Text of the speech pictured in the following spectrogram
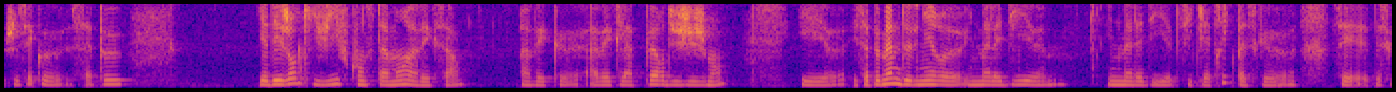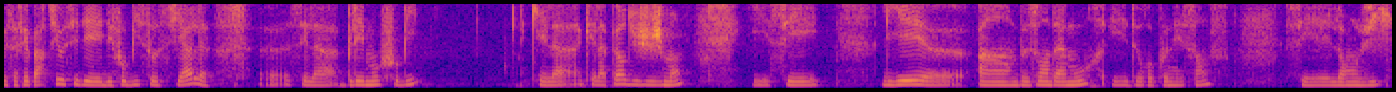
je sais que ça peut... Il y a des gens qui vivent constamment avec ça, avec, euh, avec la peur du jugement. Et, euh, et, ça peut même devenir une maladie, une maladie psychiatrique parce que, parce que ça fait partie aussi des, phobies sociales. c'est la blémophobie qui est la, qui est la peur du jugement. Et c'est lié euh, à un besoin d'amour et de reconnaissance. C'est l'envie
